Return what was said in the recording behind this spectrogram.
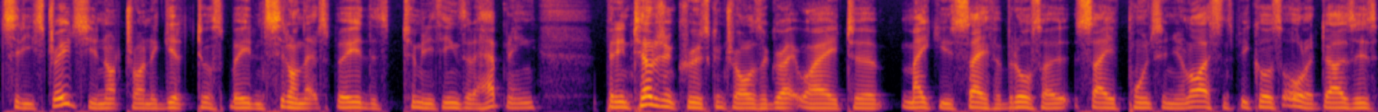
city streets. You're not trying to get it to a speed and sit on that speed. There's too many things that are happening. But intelligent cruise control is a great way to make you safer, but also save points in your license because all it does is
